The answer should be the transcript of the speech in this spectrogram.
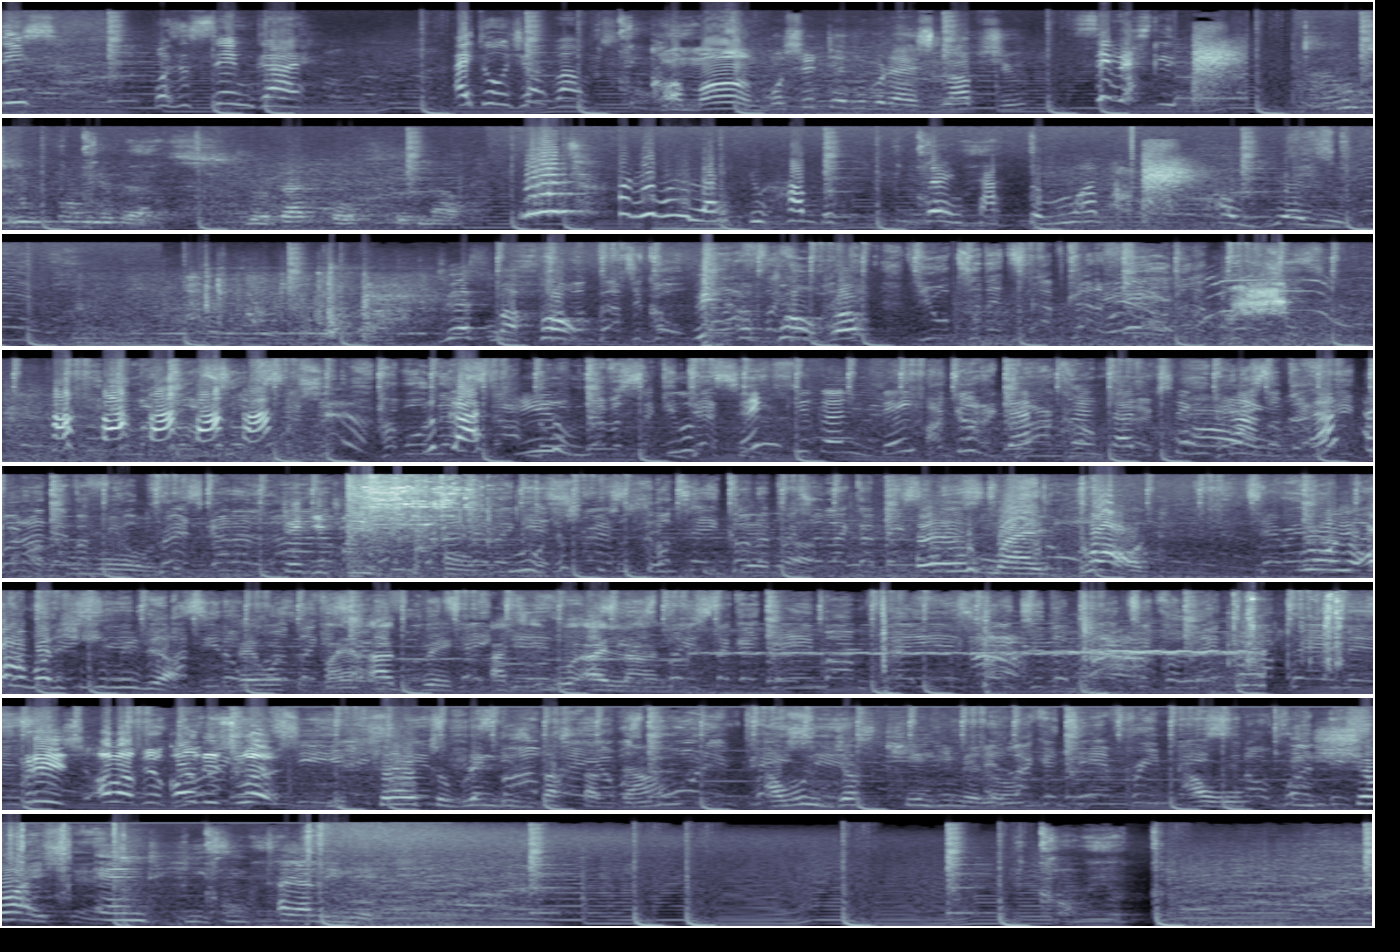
This was the same guy I told you about. Come on, must you tell everybody I slapped you? Seriously? I want to inform you that your dad got kidnapped. What? I never like you have the strength as the mother. How dare you? Where's my phone? Where's my phone, bro? Look at you. You think you can date two best friends at the same time, eh? Come on. Take it easy. Oh, no, just keep the same together. Oh my god! Bro, you're all over the social media. There was a fire outbreak at Igbo Island. Please, all of you, come this way. You failed to bring this bastard down. I won't just kill him alone. I will ensure I end his entire lineage.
